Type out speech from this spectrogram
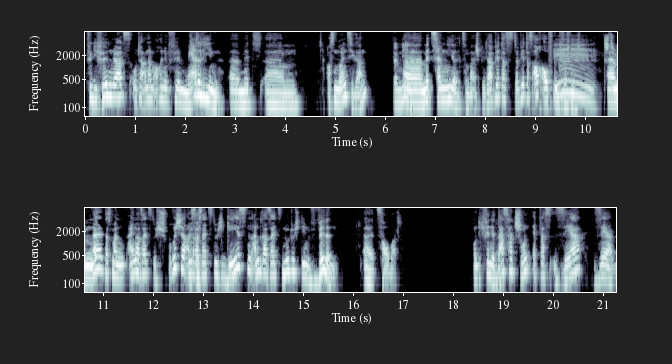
für die Filmnerds unter anderem auch in dem Film Merlin äh, mit ähm, aus den 90ern, Sam. Äh, mit Sam Neill zum Beispiel. Da wird das, da wird das auch aufgegriffen. Mm, ähm, ne? Dass man einerseits durch Sprüche, andererseits durch Gesten, andererseits nur durch den Willen äh, zaubert. Und ich finde, ja. das hat schon etwas sehr, sehr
